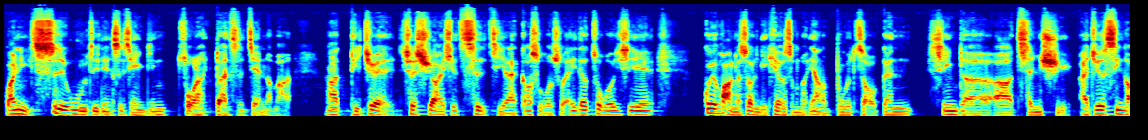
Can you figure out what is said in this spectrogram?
管理事务这件事情已经做了一段时间了嘛，那的确是需要一些刺激来告诉我说，哎，要做一些。规划的时候，你可以有什么样的步骤跟新的呃程序啊，就是新的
